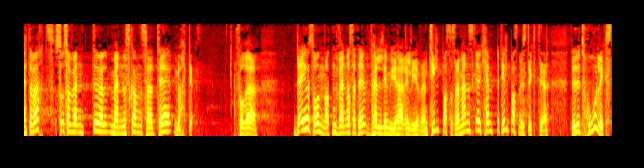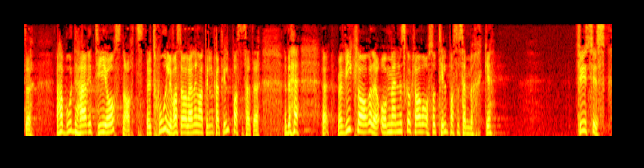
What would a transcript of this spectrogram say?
Etter hvert så, så venter vel menneskene seg til mørket. For uh, det er jo sånn at en venner seg til veldig mye her i livet. En tilpasser seg. Mennesker er jo kjempetilpasningsdyktige. Det er det utroligste. Jeg har bodd her i ti år snart. Det er utrolig hva sørlendinger kan tilpasse seg til. Det, uh, men vi klarer det, og mennesker klarer også å tilpasse seg mørket. Fysisk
